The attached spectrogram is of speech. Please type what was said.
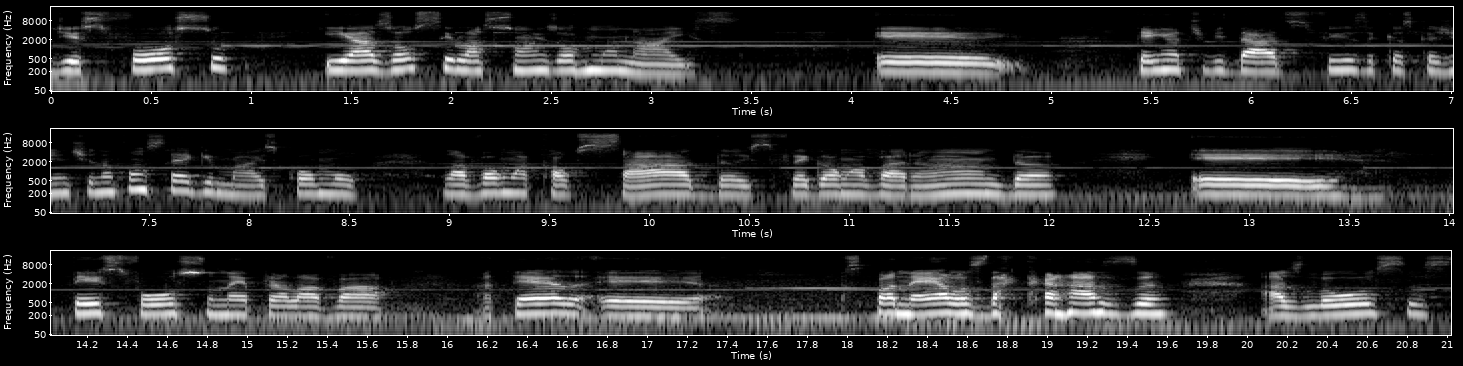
de esforço e às oscilações hormonais. É, tem atividades físicas que a gente não consegue mais, como lavar uma calçada, esfregar uma varanda, é, ter esforço né, para lavar até é, as panelas da casa, as louças,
